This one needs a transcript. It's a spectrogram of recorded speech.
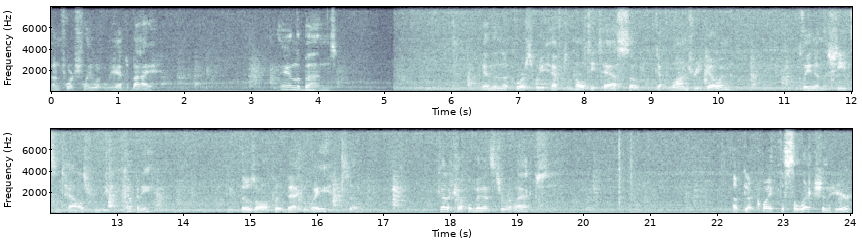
unfortunately what we had to buy. And the buns. And then of course we have to multitask, so got laundry going, cleaning the sheets and towels from the company. Get those all put back away, so got a couple minutes to relax. I've got quite the selection here.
